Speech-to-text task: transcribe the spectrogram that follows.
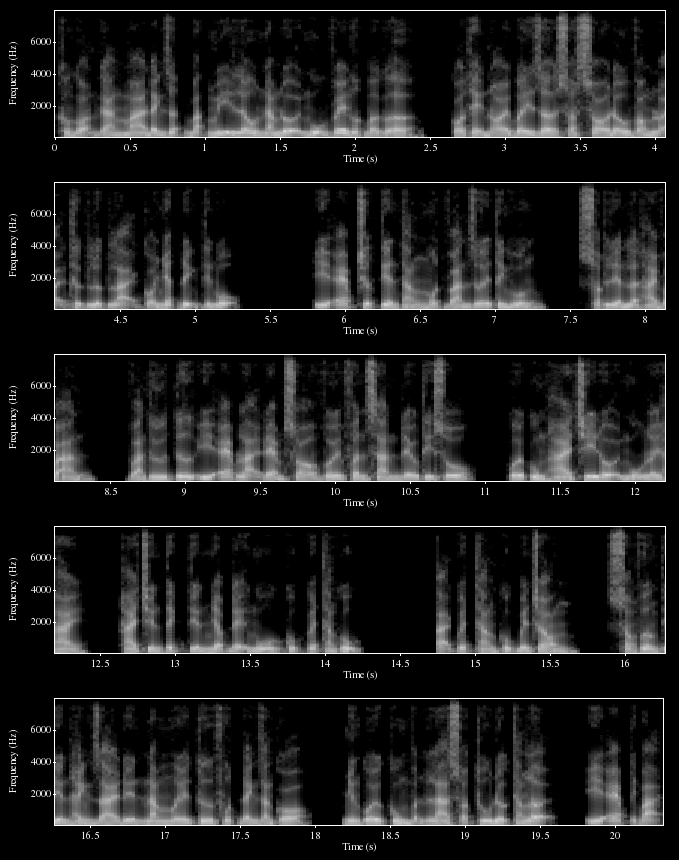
không gọn gàng mà đánh rất Bắc Mỹ lâu năm đội ngũ VđBG, có thể nói bây giờ so so đấu vòng loại thực lực lại có nhất định tiến bộ. IF trước tiên thắng một ván dưới tình huống, xuất liền lật hai ván, ván thứ tư IF lại đem so với phân san đều tỷ số, cuối cùng hai chi đội ngũ lấy hai, hai chiến tích tiến nhập đệ ngũ cục quyết thắng cục. Tại quyết thắng cục bên trong, song phương tiến hành dài đến 54 phút đánh giằng co, nhưng cuối cùng vẫn là so thu được thắng lợi, IF thất bại.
